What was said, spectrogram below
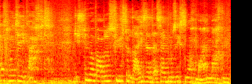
das war Take 8. Die Stimme war bloß viel zu leise, deshalb muss ich es nochmal machen.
